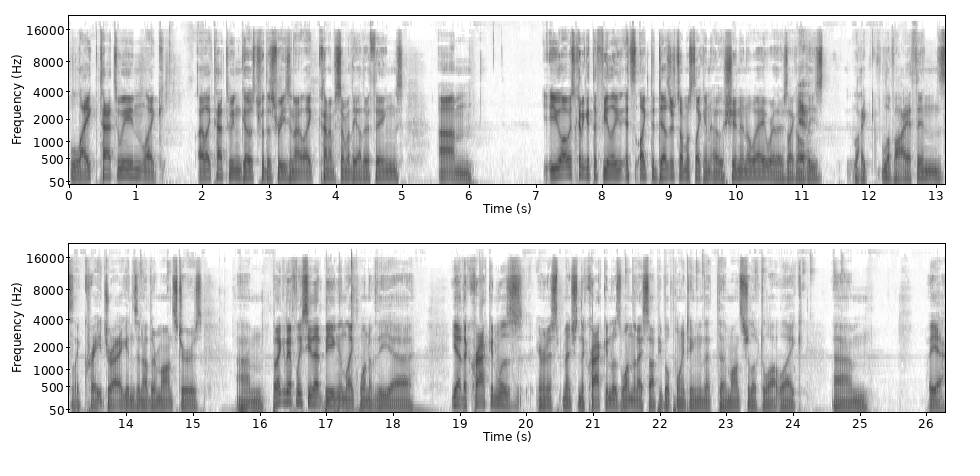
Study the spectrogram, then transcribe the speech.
like Tatooine. Like, I like Tatooine Ghost for this reason. I like kind of some of the other things. Um, you always kind of get the feeling it's like the desert's almost like an ocean in a way, where there's like all Yeah. these like leviathans, like krayt dragons, and other monsters. Um, but I can definitely see that being in like one of the. Uh, yeah, the Kraken was. Ernest mentioned the Kraken was one that I saw people pointing that the monster looked a lot like. Um, but yeah,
